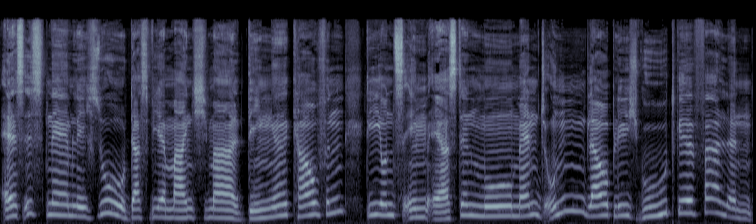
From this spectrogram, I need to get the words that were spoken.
Es ist nämlich so, dass wir manchmal Dinge kaufen, die uns im ersten Moment unglaublich gut gefallen,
